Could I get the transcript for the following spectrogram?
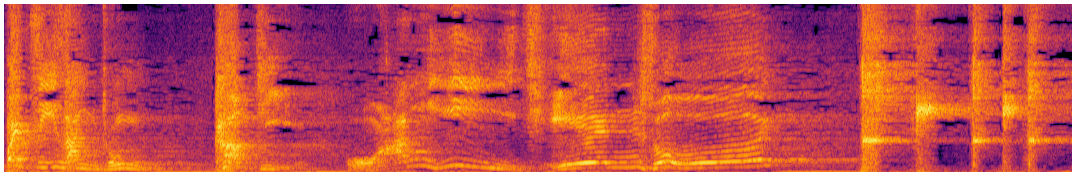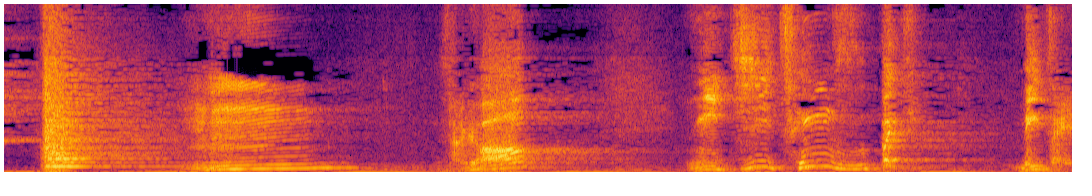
不计让中，靠近万亿千岁。嗯，三兄，你既亲自不计。你在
